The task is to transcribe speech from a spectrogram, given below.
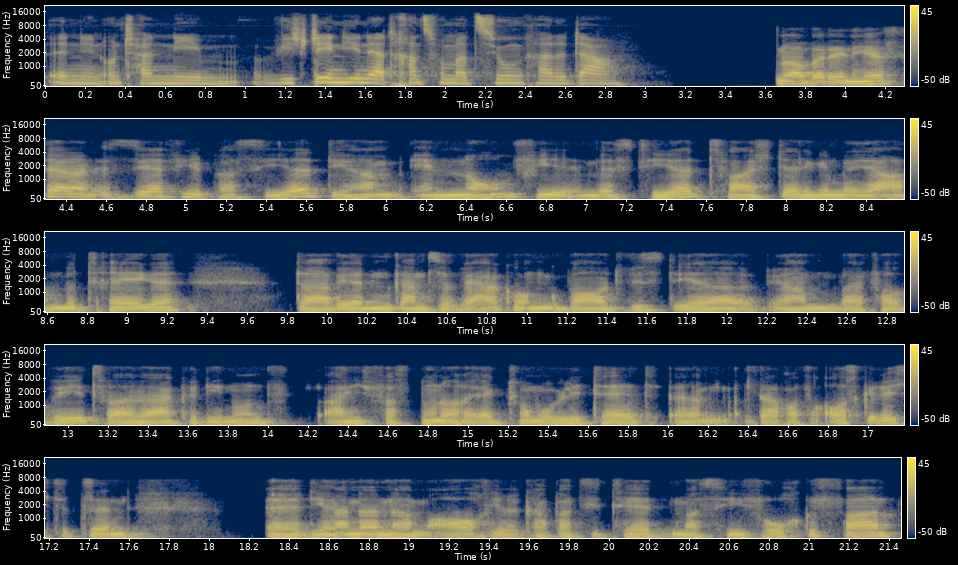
in den Unternehmen? Wie stehen die in der Transformation gerade da? Na, bei den Herstellern ist sehr viel passiert. Die haben enorm viel investiert, zweistellige Milliardenbeträge. Da werden ganze Werke umgebaut, wisst ihr. Wir haben bei VW zwei Werke, die nun eigentlich fast nur noch Elektromobilität ähm, darauf ausgerichtet sind. Äh, die anderen haben auch ihre Kapazitäten massiv hochgefahren.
